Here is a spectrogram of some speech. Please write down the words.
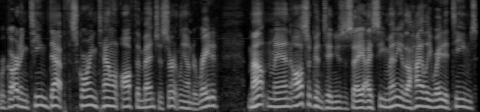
regarding team depth. Scoring talent off the bench is certainly underrated. Mountain Man also continues to say, I see many of the highly rated teams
